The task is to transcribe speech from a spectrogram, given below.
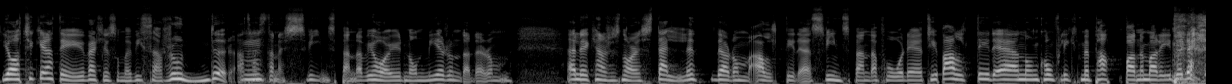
jag tycker att det är ju verkligen som med vissa runder att Mm. hästarna är svinspända. Vi har ju någon mer runda där de, eller kanske snarare ställe, där de alltid är svinspända på. Det är typ alltid är någon konflikt med pappa när man rider där.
